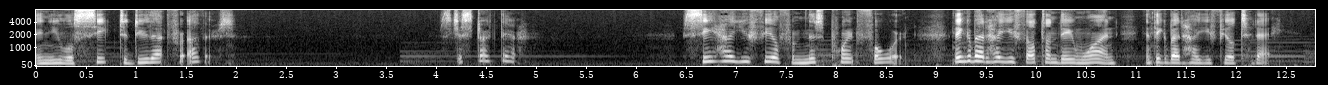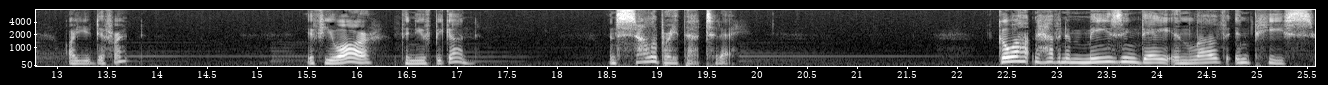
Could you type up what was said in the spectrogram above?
and you will seek to do that for others. Let's just start there. See how you feel from this point forward. Think about how you felt on day one and think about how you feel today. Are you different? If you are, then you've begun. And celebrate that today. Go out and have an amazing day in love and peace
